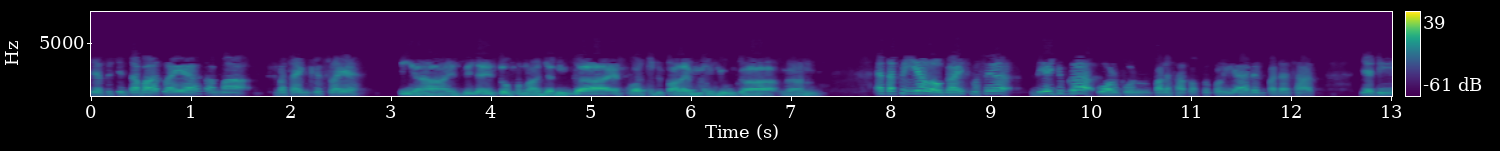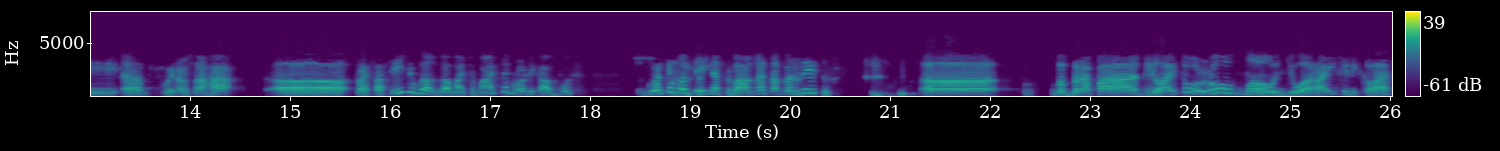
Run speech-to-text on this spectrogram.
jatuh cinta banget lah ya sama bahasa Inggris lah ya. Iya intinya itu pernah jadi guide waktu di Palembang juga kan. Eh tapi iya loh guys maksudnya dia juga walaupun pada saat waktu kuliah dan pada saat jadi uh, wirausaha uh, prestasinya juga nggak macem-macem loh di kampus. Gue tuh masih ingat banget apa sih uh, beberapa nilai tuh lu mau juarai sih di kelas.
